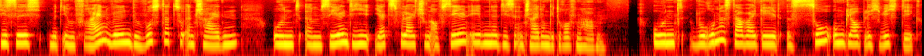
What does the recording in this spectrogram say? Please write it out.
die sich mit ihrem freien Willen bewusster zu entscheiden und ähm, Seelen, die jetzt vielleicht schon auf Seelenebene diese Entscheidung getroffen haben. Und worum es dabei geht, ist so unglaublich wichtig.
